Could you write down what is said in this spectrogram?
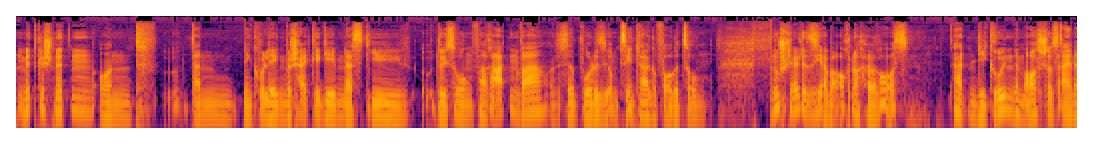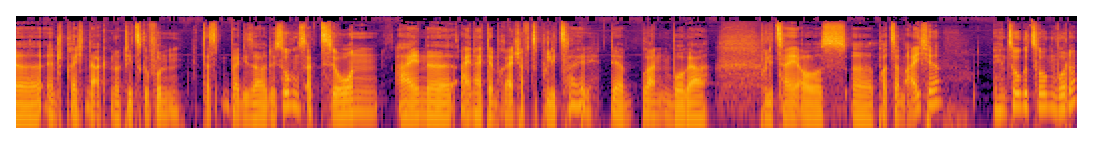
mitgeschnitten und dann den Kollegen Bescheid gegeben, dass die Durchsuchung verraten war und deshalb wurde sie um zehn Tage vorgezogen. Nun stellte sich aber auch noch heraus, hatten die Grünen im Ausschuss eine entsprechende Aktennotiz gefunden, dass bei dieser Durchsuchungsaktion eine Einheit der Bereitschaftspolizei der Brandenburger Polizei aus äh, Potsdam-Eiche hinzugezogen wurde.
